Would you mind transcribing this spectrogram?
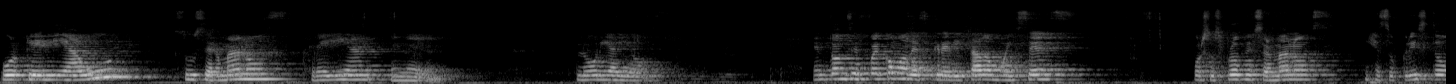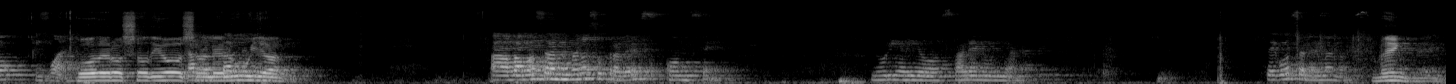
porque ni aún sus hermanos creían en él. Gloria a Dios. Entonces fue como descreditado Moisés por sus propios hermanos y Jesucristo igual. Poderoso Dios, aleluya. Ah, vamos a números otra vez, 11. Gloria a Dios, aleluya. Se gozan, hermanos. Amén.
